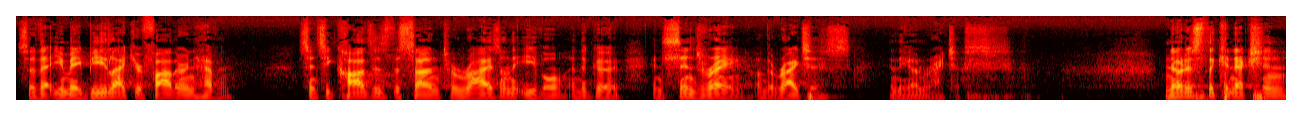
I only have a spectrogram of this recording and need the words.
so that you may be like your Father in heaven, since he causes the sun to rise on the evil and the good, and sends rain on the righteous and the unrighteous. Notice the connection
